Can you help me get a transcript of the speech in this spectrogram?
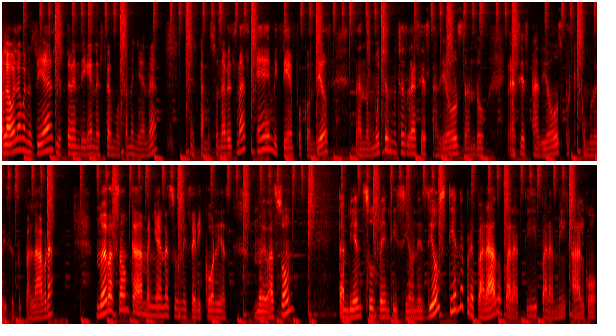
Hola, hola, buenos días. Dios te bendiga en esta hermosa mañana. Estamos una vez más en mi tiempo con Dios, dando muchas, muchas gracias a Dios, dando gracias a Dios, porque como lo dice su palabra, nuevas son cada mañana sus misericordias, nuevas son también sus bendiciones. Dios tiene preparado para ti, para mí, algo,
